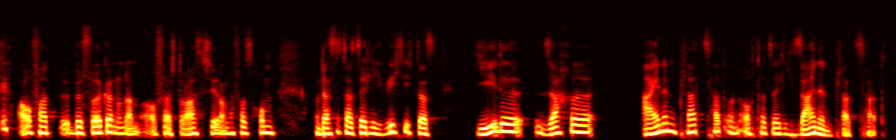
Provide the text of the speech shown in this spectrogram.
Auffahrt bevölkern und auf der Straße steht auch noch was rum. Und das ist tatsächlich wichtig, dass jede Sache einen Platz hat und auch tatsächlich seinen Platz hat.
